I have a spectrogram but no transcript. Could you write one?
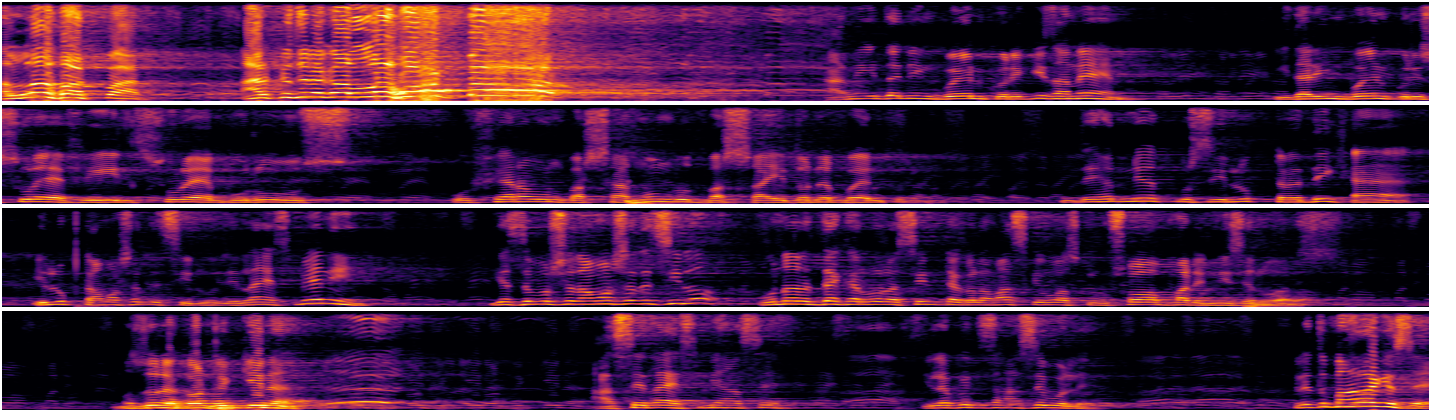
আল্লাহ আকবার। আর কিছু আল্লাহ আকবার। আমি ইদানিং বয়ান করি, কি জানেন? ইদানিং বয়ান করি, সুরে ফিল সুরে বুরুস ও ফেরাউন বাদশাহ নন্দুদ বাদশাহ, এই ধরনের বয়ান করি। কিন্তু নিয়ত করছি লোকটা দেখ হ্যাঁ এই লোকটা আমার সাথে ছিল যে লাইস পেনি গেছে বছর আমার সাথে ছিল ওনারা দেখার পর চিন্তা করলাম, আজকে ওয়াজ করুন সব মাটির নিচে ওয়াজ। মজুর এখন ঠিক কিনা? আছে লাইস আছে? এলা কইতেছে, আছে বলে। এটা তো মারা গেছে।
